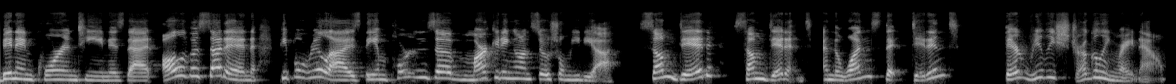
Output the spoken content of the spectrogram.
been in quarantine is that all of a sudden people realize the importance of marketing on social media. Some did, some didn't. And the ones that didn't they're really struggling right now,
